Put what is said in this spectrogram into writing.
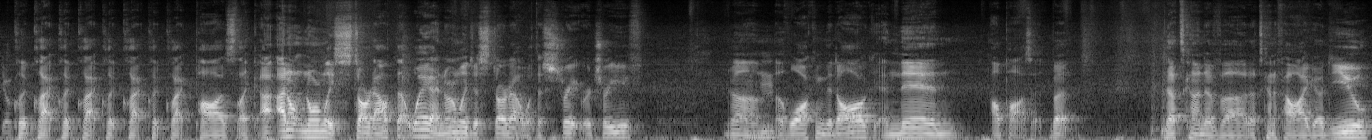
Yep. click, clack, click, clack, click, clack, click, clack, pause. Like I, I don't normally start out that way. I normally just start out with a straight retrieve um, of walking the dog, and then I'll pause it. But that's kind of uh, that's kind of how I go. Do you,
